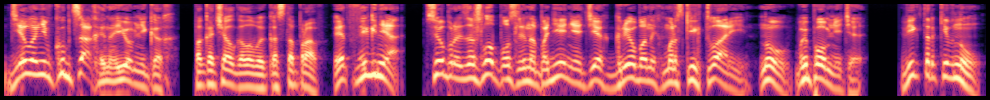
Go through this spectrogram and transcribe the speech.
«Дело не в купцах и наемниках», – покачал головой Костоправ. «Это фигня. Все произошло после нападения тех гребаных морских тварей. Ну, вы помните». Виктор кивнул.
